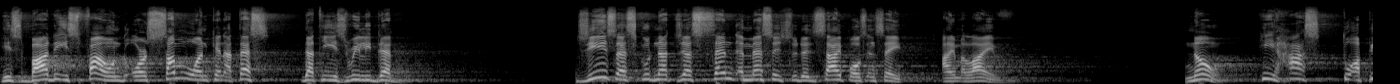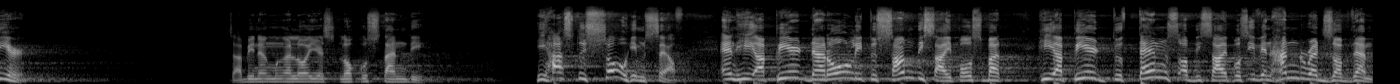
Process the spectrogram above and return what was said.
his body is found or someone can attest that he is really dead. Jesus could not just send a message to the disciples and say, I'm alive. No, he has to appear. Sabi ng mga lawyers, locus standi. He has to show himself. And he appeared not only to some disciples, but he appeared to tens of disciples, even hundreds of them.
